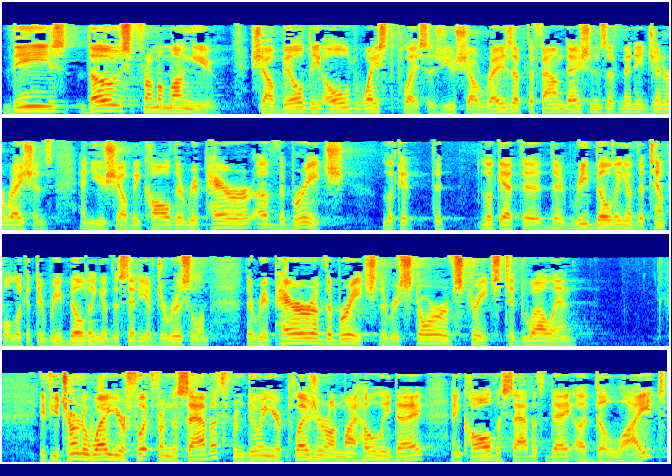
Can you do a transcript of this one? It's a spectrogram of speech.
These, those from among you shall build the old waste places. You shall raise up the foundations of many generations, and you shall be called the repairer of the breach. Look at the look at the, the rebuilding of the temple. Look at the rebuilding of the city of Jerusalem. The repairer of the breach, the restorer of streets to dwell in. If you turn away your foot from the Sabbath, from doing your pleasure on my holy day, and call the Sabbath day a delight,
